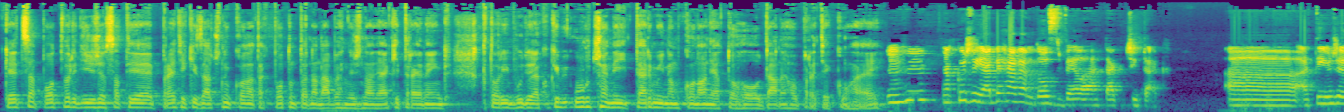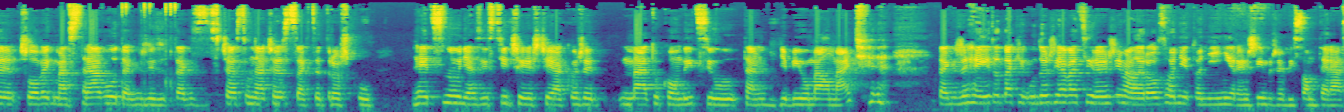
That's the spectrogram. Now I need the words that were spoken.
keď sa potvrdí, že sa tie preteky začnú konať, tak potom teda nabehneš na nejaký tréning, ktorý bude ako keby určený termínom konania toho daného preteku, hej? Mm-hmm. Akože ja behávam dosť veľa, tak či tak. A, a tým, že človek má stravu, takže tak z času na čas sa chce trošku hecnúť a zistiť, či ešte akože má tú kondíciu tam, kde by ju mal mať. Takže hej, je to taký udržiavací režim, ale rozhodne to nie je režim, že by som teraz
